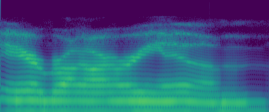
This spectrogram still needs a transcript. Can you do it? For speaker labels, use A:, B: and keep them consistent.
A: Airarium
